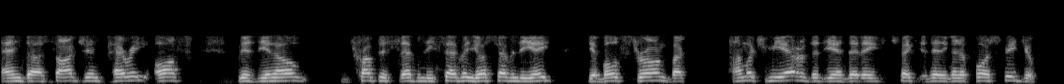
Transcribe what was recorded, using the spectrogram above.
and uh, Sergeant Perry off. Because, you know, Trump is 77, you're 78. You're both strong, but how much mierda did, you, did they expect that they're going to force feed you?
